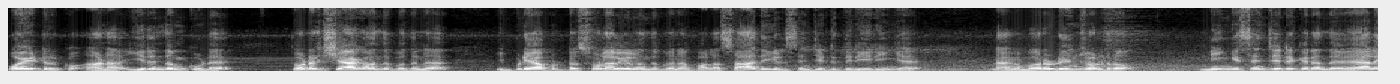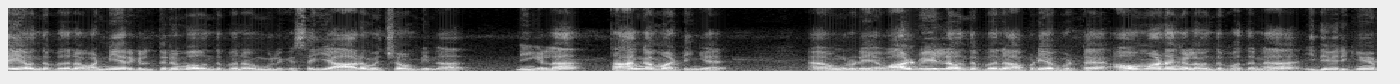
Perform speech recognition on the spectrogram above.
போயிட்டுருக்கோம். ஆனால் இருந்தும் கூட தொடர்ச்சியாக வந்து பார்த்தீங்கன்னா இப்படியாப்பட்ட சூழல்கள் வந்து பார்த்தீங்கன்னா பல சாதிகள் செஞ்சுட்டு தெரியுறீங்க. நாங்கள் மறுபடியும் சொல்கிறோம் நீங்கள் செஞ்சுட்டு இருக்கிற அந்த வேலையை வந்து பார்த்தீங்கன்னா வன்னியர்கள் திரும்ப வந்து பார்த்தீங்கன்னா உங்களுக்கு செய்ய ஆரம்பித்தோம் அப்படின்னா நீங்களாம் தாங்க மாட்டீங்க. உங்களுடைய வாழ்வியலில் வந்து பார்த்தீங்கன்னா அப்படியாப்பட்ட அவமானங்களை வந்து பார்த்தீங்கன்னா இது வரைக்குமே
